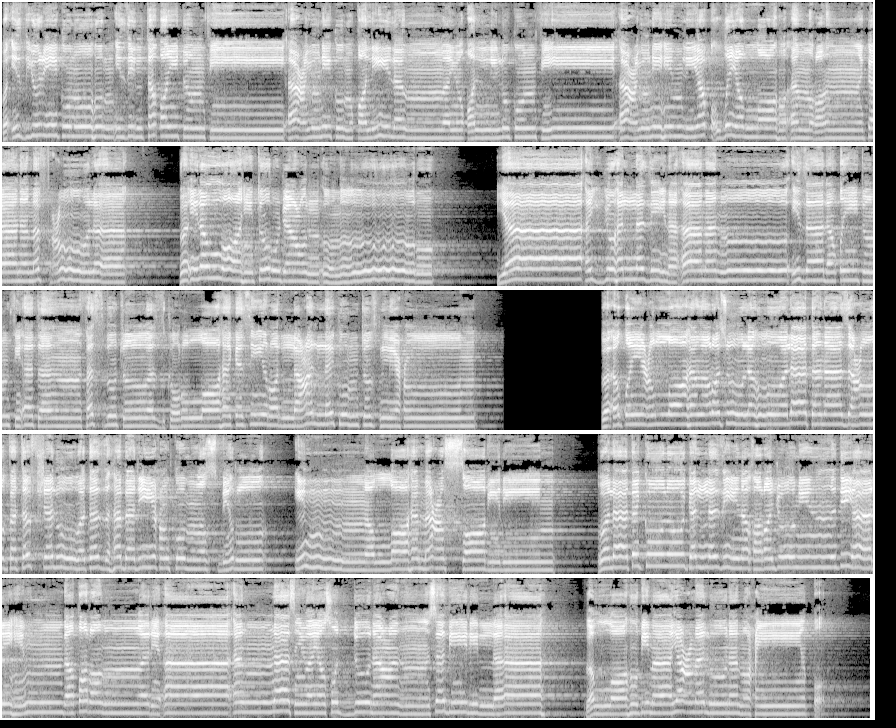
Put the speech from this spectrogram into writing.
وإذ يريكموهم إذ التقيتم في أعينكم قليلا ويقللكم في أعينهم ليقضي الله أمرا كان مفعولا وإلى الله ترجع الأمور يا الذين آمنوا إذا لقيتم فئة فاثبتوا واذكروا الله كثيرا لعلكم تفلحون. وأطيعوا الله ورسوله ولا تنازعوا فتفشلوا وتذهب ريحكم واصبروا. إن الله مع الصابرين ولا تكونوا كالذين خرجوا من ديارهم بطرا ورئاء الناس ويصدون عن سبيل الله والله بما يعملون محيط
